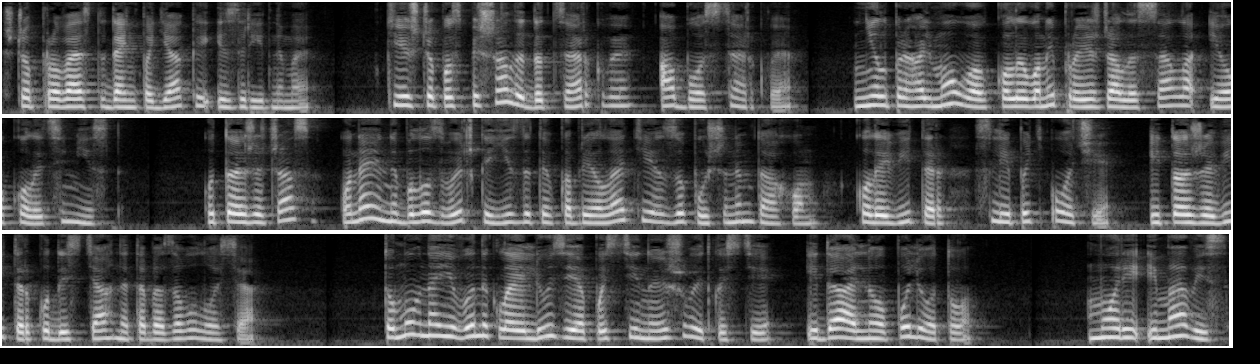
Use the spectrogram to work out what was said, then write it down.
щоб провести День подяки із рідними. Ті, що поспішали до церкви або з церкви. Ніл пригальмовував, коли вони проїжджали села і околиці міст. У той же час у неї не було звички їздити в кабріолеті з опущеним дахом, коли вітер сліпить очі, і той же вітер кудись тягне тебе за волосся. Тому в неї виникла ілюзія постійної швидкості, ідеального польоту. Морі і Мевіс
